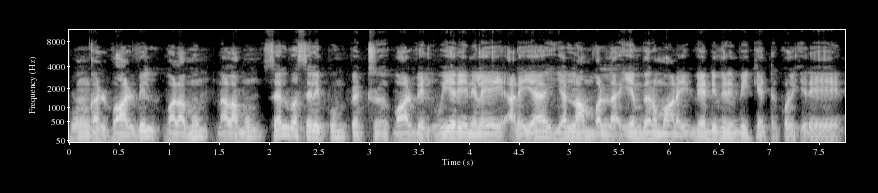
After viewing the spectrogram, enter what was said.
உங்கள் வாழ்வில் வளமும் நலமும் செல்வ செழிப்பும் பெற்று வாழ்வில் உயரிய நிலையை அடைய எல்லாம் வல்ல எம்பெருமானை வேண்டி விரும்பி கேட்டுக்கொள்கிறேன்.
